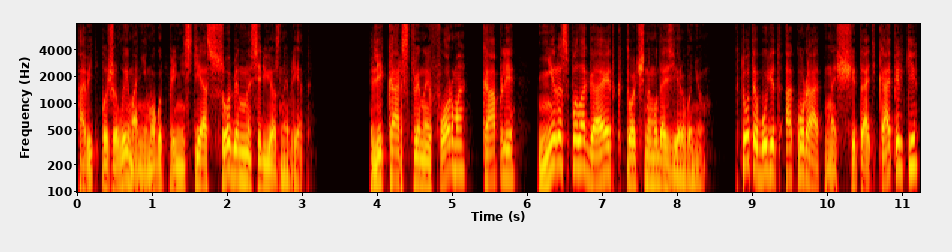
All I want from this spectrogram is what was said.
а ведь пожилым они могут принести особенно серьезный вред. Лекарственная форма, капли, не располагает к точному дозированию. Кто-то будет аккуратно считать капельки,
